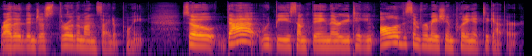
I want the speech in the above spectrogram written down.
rather than just throw them on Cytopoint. So that would be something that you're you taking all of this information, putting it together.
